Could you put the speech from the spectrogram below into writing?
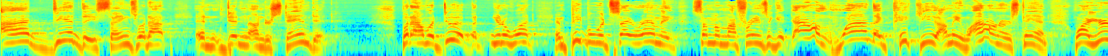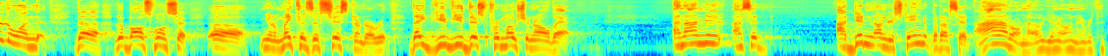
I did these things without and didn't understand it. But I would do it. But you know what? And people would say around me, some of my friends would get, down. why they pick you? I mean, I don't understand why you're the one that the, the boss wants to, uh, you know, make his assistant or they give you this promotion and all that. And I knew, I said, I didn't understand it, but I said, I don't know, you know, and everything.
